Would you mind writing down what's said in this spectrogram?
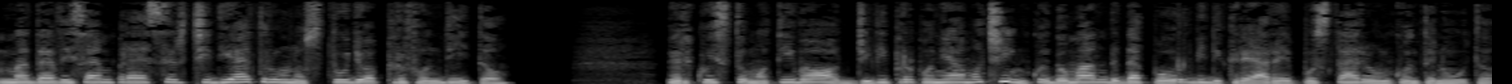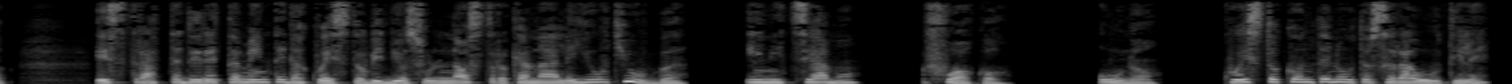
ma deve sempre esserci dietro uno studio approfondito. Per questo motivo oggi vi proponiamo 5 domande da porvi di creare e postare un contenuto, estratta direttamente da questo video sul nostro canale YouTube. Iniziamo? Fuoco. 1. Questo contenuto sarà utile?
